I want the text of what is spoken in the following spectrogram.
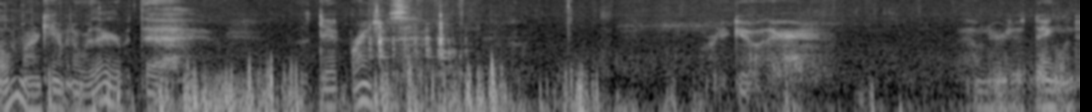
I wouldn't mind camping over there, but the, those dead branches. Where'd it go there? Down there, just dangling.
